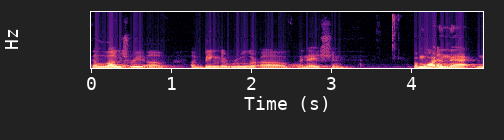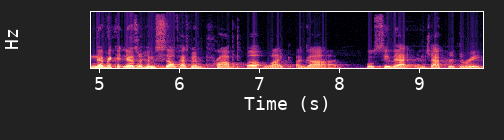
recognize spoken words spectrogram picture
the luxury of, of being the ruler of a nation. But more than that, Nebuchadnezzar himself has been propped up like a god. We'll see that in chapter 3.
